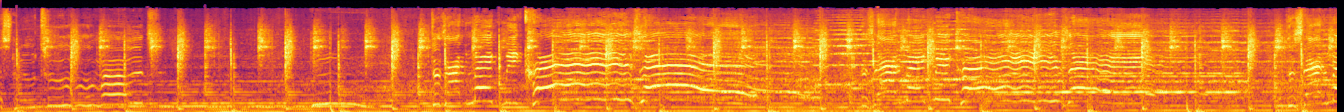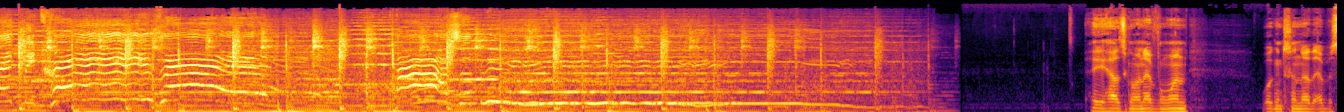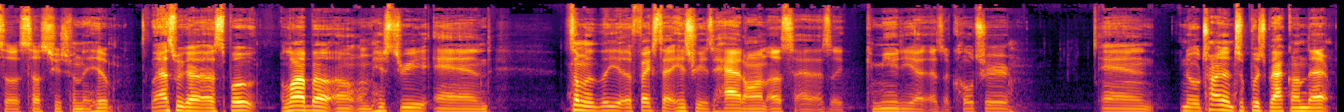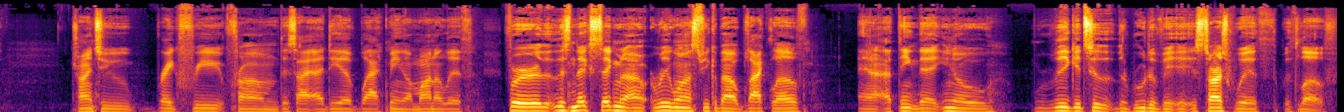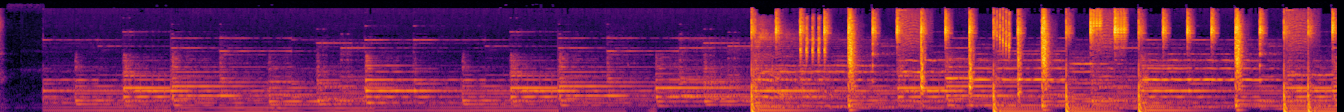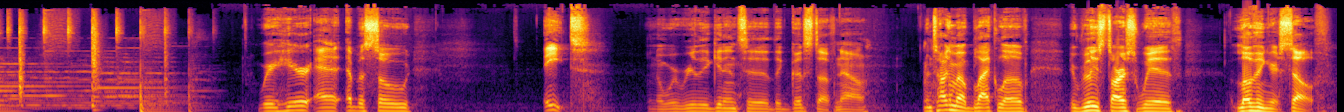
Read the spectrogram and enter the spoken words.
Hey, how's it going, everyone? Welcome to another episode of Substitutes from the Hip. Last week, I uh, spoke a lot about um, history and some of the effects that history has had on us as a community, as a culture, and you know, trying to push back on that, trying to break free from this idea of black being a monolith. For this next segment, I really want to speak about black love, and I think that you know, really get to the root of it. It starts with with love. We're here at episode eight. You know, we're really getting to the good stuff now. And talking about black love, it really starts with loving yourself.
